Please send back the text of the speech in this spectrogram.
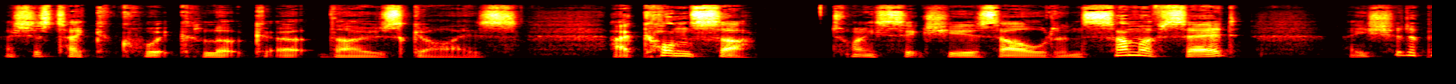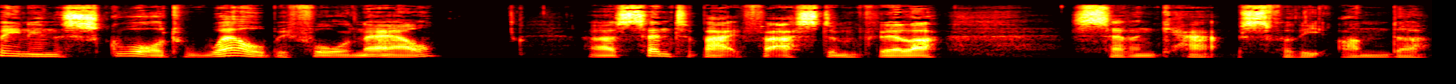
Let's just take a quick look at those guys. Uh, Konsa, 26 years old, and some have said he should have been in the squad well before now. Uh, Centre back for Aston Villa, seven caps for the under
